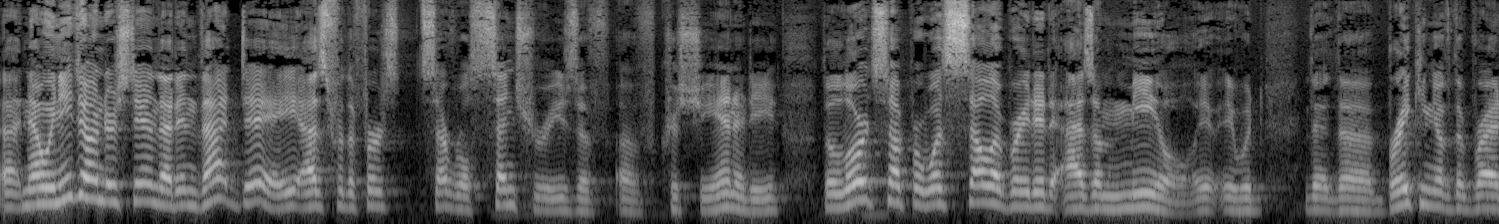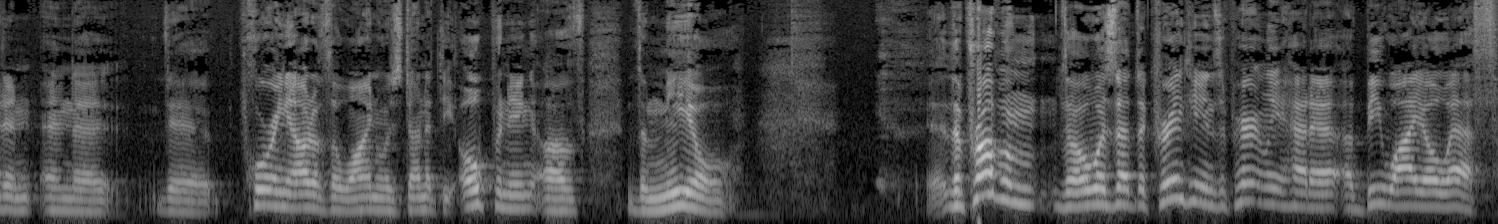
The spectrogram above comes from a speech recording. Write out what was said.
Uh, now, we need to understand that in that day, as for the first several centuries of, of Christianity, the Lord's Supper was celebrated as a meal. It, it would, the, the breaking of the bread and, and the, the pouring out of the wine was done at the opening of the meal. The problem, though, was that the Corinthians apparently had a, a BYOF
